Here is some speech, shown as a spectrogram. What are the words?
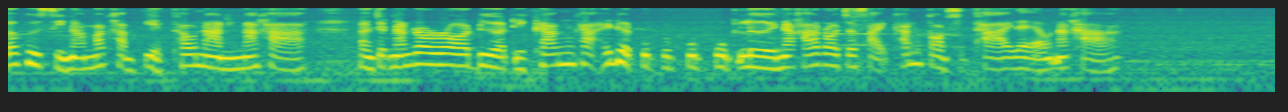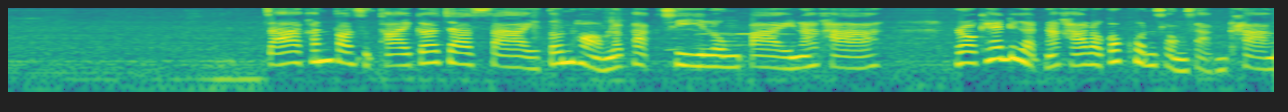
ก็คือสีน้ำมะขามเปียกเท่านั้นนะคะ หลังจากนั้นเรารอเดือดอีกครั้งค่ะ ให้เดือดปุดๆๆเลยนะคะ เราจะใส่ขั้นตอนสุดท้ายแล้วนะคะจ้าขั้นตอนสุดท้ายก็จะใส่ต้นหอมและผักชีลงไปนะคะเราแค่เดือดนะคะ เราก็คนสองสามครั้ง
